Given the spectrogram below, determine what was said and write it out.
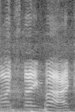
might staying back.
